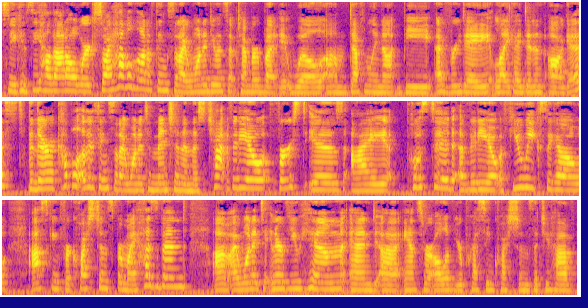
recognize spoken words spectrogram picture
So you can see how that all works. So I have a lot of things that I want to do in September, but it will um, definitely not be every day like I did in August. Then there are a couple other things that I wanted to mention in this chat video. First is I posted a video a few weeks ago asking for questions for my husband. Um, I wanted to interview him and uh, answer all of your pressing questions that you have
